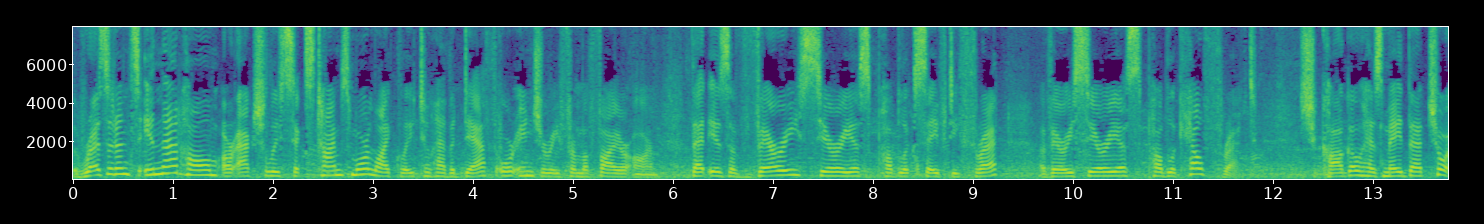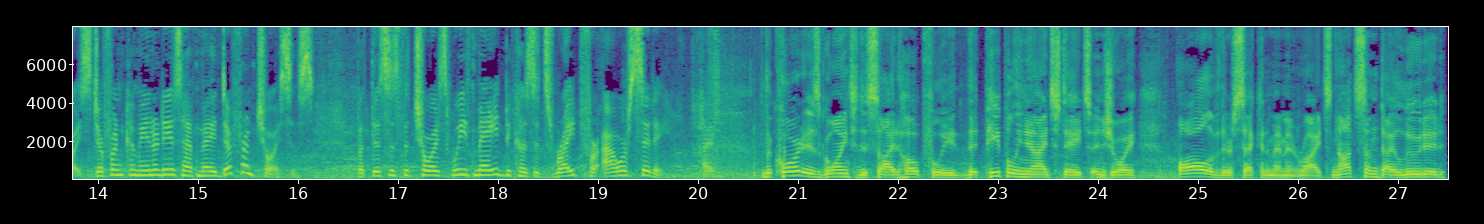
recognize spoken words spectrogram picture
the residents in that home are actually six times more likely to have a death or injury from a firearm. That is a very serious public safety threat, a very serious public health threat. Chicago has made that choice. Different communities have made different choices. But this is the choice we've made because it's right for our city. The court is going to decide, hopefully, that people in the United States enjoy all of their Second Amendment rights, not some diluted,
